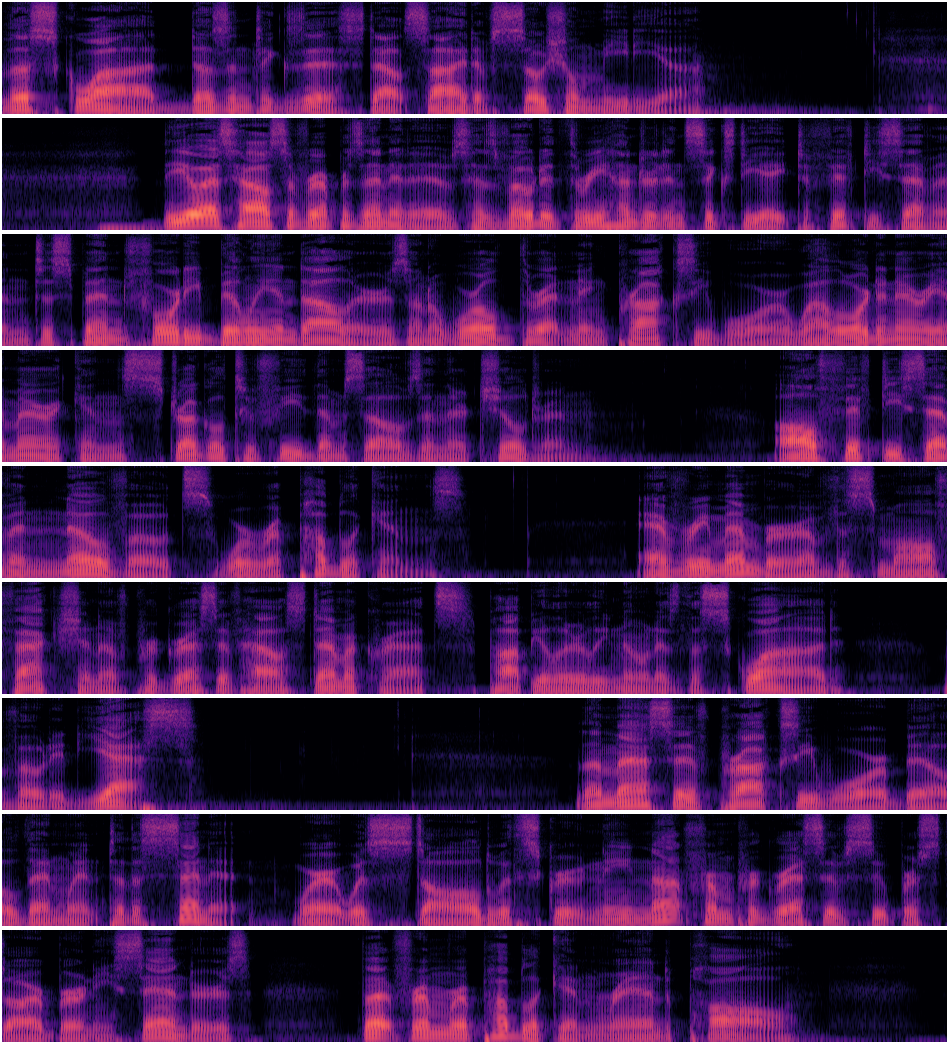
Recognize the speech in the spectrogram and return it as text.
The squad doesn't exist outside of social media. The U.S. House of Representatives has voted 368 to 57 to spend $40 billion on a world threatening proxy war while ordinary Americans struggle to feed themselves and their children. All 57 no votes were Republicans. Every member of the small faction of progressive House Democrats, popularly known as the Squad, voted yes. The massive proxy war bill then went to the Senate where it was stalled with scrutiny not from progressive superstar Bernie Sanders, but from Republican Rand Paul.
